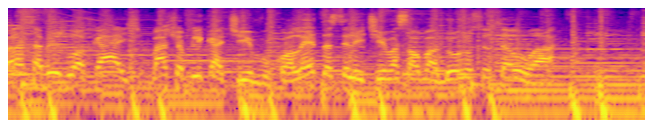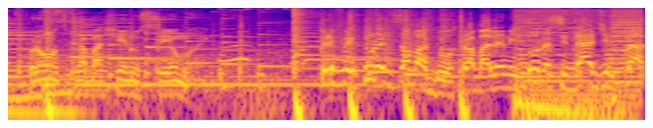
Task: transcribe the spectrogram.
Para saber os locais, baixe o aplicativo Coleta Seletiva Salvador no seu celular. Pronto, já baixei no seu, mãe. Prefeitura de Salvador, trabalhando em toda a cidade para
